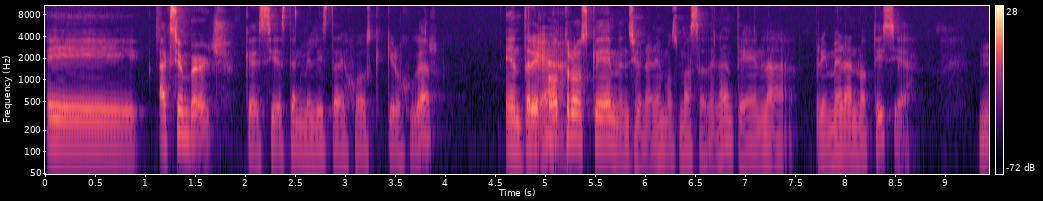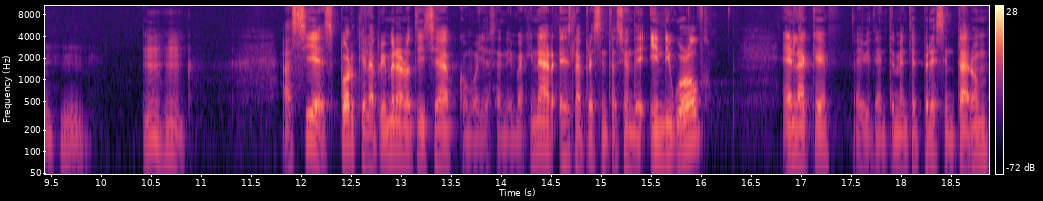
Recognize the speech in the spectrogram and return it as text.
Y Action Verge, que sí está en mi lista de juegos que quiero jugar. Entre Yeah. otros que mencionaremos más adelante en la primera noticia. Ujú. Ujú. Así es, porque la primera noticia, como ya se han de imaginar, es la presentación de Indie World, en la que evidentemente presentaron,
